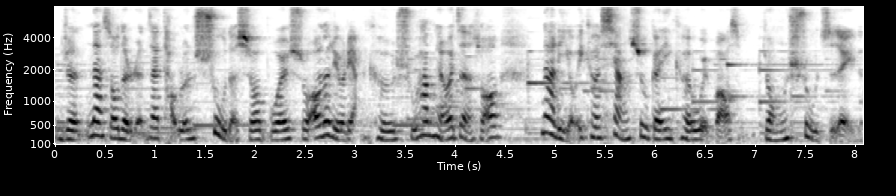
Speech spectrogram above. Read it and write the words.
人那时候的人在讨论树的时候，不会说哦，那里有两棵树，他们可能会真的说哦。那里有一棵橡树跟一棵我也不知道什么榕树之类的，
